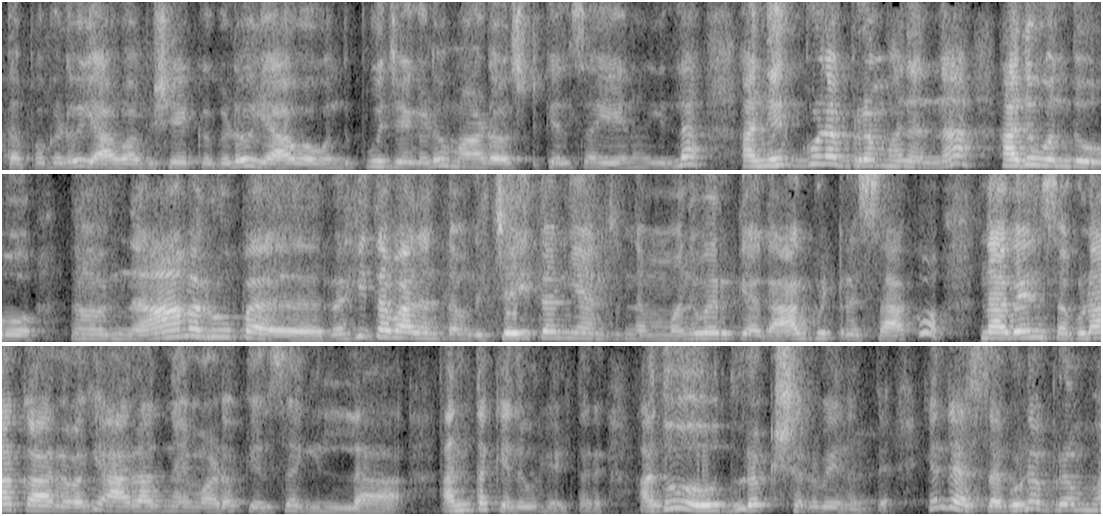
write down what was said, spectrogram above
ತಪಗಳು, ಯಾವ ಅಭಿಷೇಕಗಳು, ಯಾವ ಒಂದು ಪೂಜೆಗಳು ಮಾಡೋ ಅಷ್ಟು ಕೆಲಸ ಏನೂ ಇಲ್ಲ. ಆ ನಿರ್ಗುಣ ಬ್ರಹ್ಮನನ್ನ ಅದು ಒಂದು ನಾಮರೂಪ ರಹಿತವಾದಂಥ ಒಂದು ಚೈತನ್ಯ ಅಂತ ನಮ್ಮ ಮನವರಿಕೆ ಆಗ್ಬಿಟ್ರೆ ಸಾಕು. ನಾವೇನು ಸಗುಣಾಕಾರವಾಗಿ ಆರಾಧನೆ ಮಾಡೋ ಕೆಲಸ ಇಲ್ಲ ಅಂತ ಕೆಲವರು ಹೇಳ್ತಾರೆ. ಅದು ದುರಕ್ಷರವೇನಂತೆ. ಯಾಕಂದ್ರೆ ಸಗುಣ ಬ್ರಹ್ಮ,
